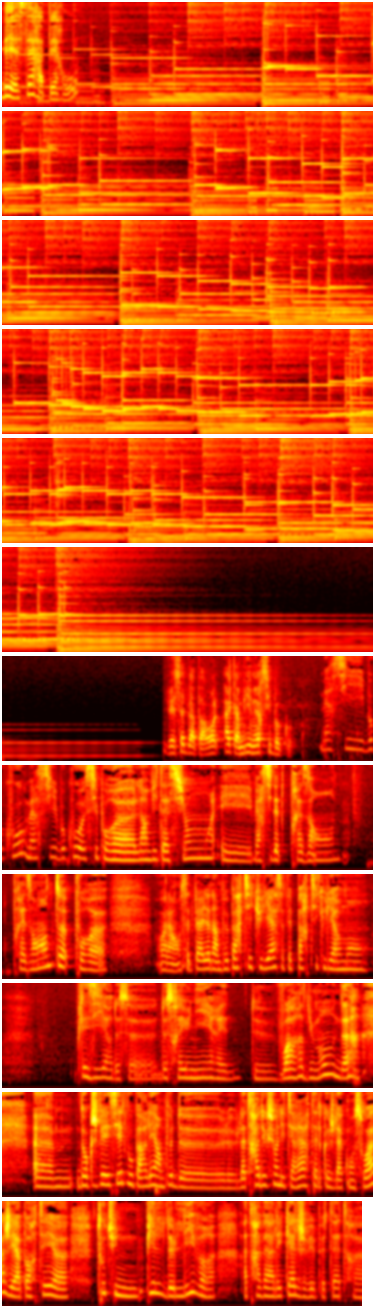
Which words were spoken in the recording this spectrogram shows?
BSR Apéro cède la parole à Camille. Merci beaucoup. Merci beaucoup. Merci beaucoup aussi pour euh, l'invitation et merci d'être présente, présente pour euh, voilà en cette période un peu particulière. Ça fait particulièrement plaisir de se, de se réunir et de voir du monde. Euh, donc je vais essayer de vous parler un peu de la traduction littéraire telle que je la conçois. J'ai apporté toute une pile de livres à travers lesquels je vais peut-être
